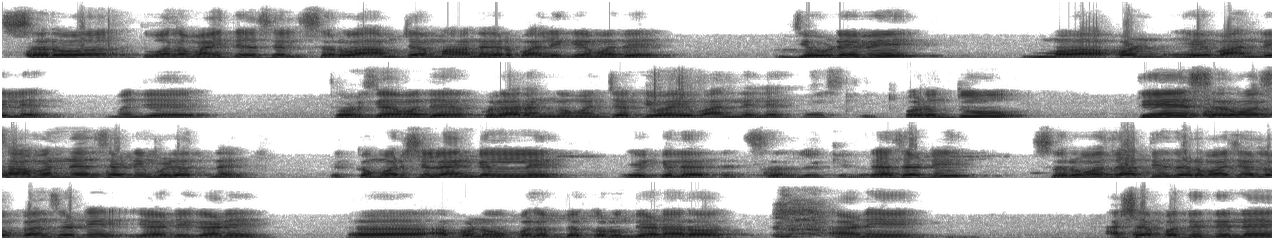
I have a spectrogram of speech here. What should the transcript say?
सर्व तुम्हाला माहिती असेल सर्व आमच्या महानगरपालिकेमध्ये जेवढे बी म आपण हे बांधलेले आहेत म्हणजे थोडक्यामध्ये खुला रंगमंच किंवा हे बांधलेले आहेत परंतु ते सर्वसामान्यांसाठी मिळत नाही. ते कमर्शियल अँगलने हे केले जाते. त्यासाठी सर्व जाती धर्माच्या लोकांसाठी या ठिकाणी आपण उपलब्ध करून देणार आहोत. आणि अशा पद्धतीने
